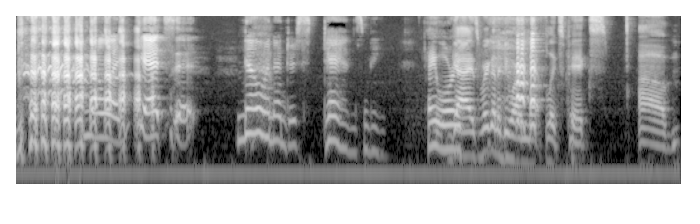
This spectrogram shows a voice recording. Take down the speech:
No one gets it. No one understands me. Hey, Lori. guys, we're gonna do our Netflix picks. Um,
